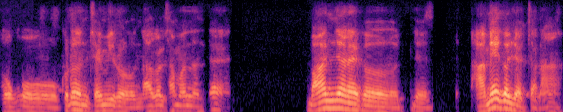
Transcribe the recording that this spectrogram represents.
보고 그런 재미로 낙을 삼았는데 만년에 그 이제 암에 걸렸잖아.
